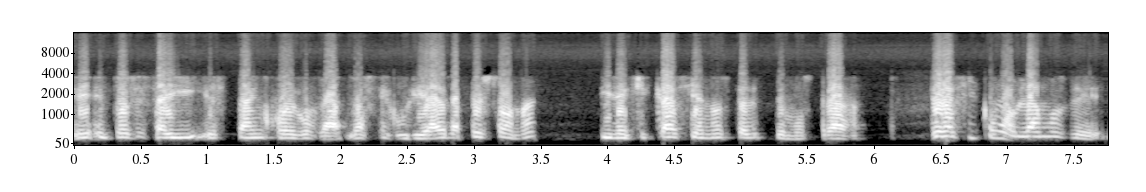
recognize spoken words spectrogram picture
entonces ahí está en juego la, la seguridad de la persona y la eficacia no está demostrada. Así como hablamos de,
